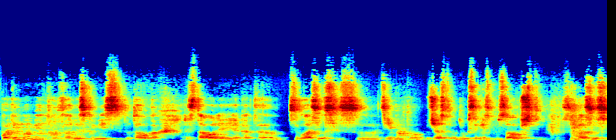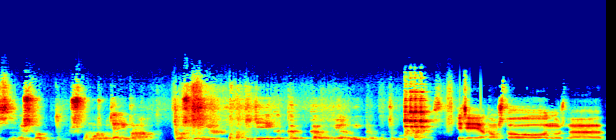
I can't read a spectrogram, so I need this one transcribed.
В один момент, вот за несколько месяцев до того, как арестовали, я как-то согласился с э, теми, кто участвует в экстремистском сообществе, согласился с ними, что, что может быть, они правы. То, что их идеи как, как, как верны, как будто бы вот так идея о том, что нужно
